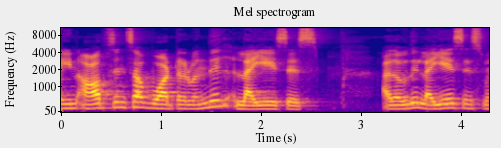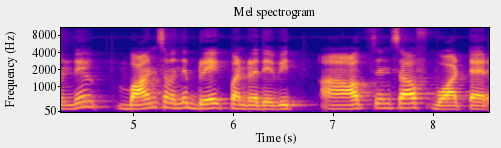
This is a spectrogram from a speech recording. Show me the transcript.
in absence of water வந்து லயேசஸ் அதாவது லயேசஸ் வந்து பாண்ட்ஸை வந்து பிரேக் பண்ணுறது with absence of water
